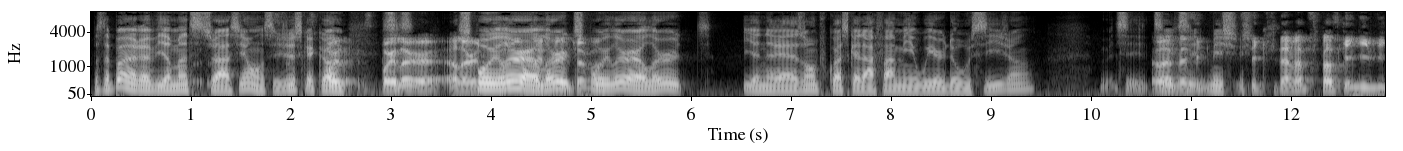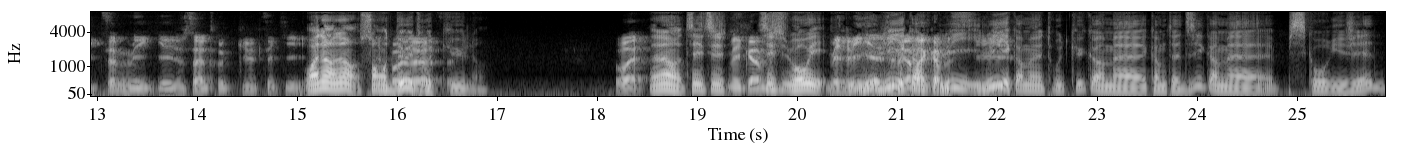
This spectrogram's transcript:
Parce que c'était pas un revirement de situation, c'est juste que comme... Spoil- Spoiler alert. Spoiler alert, spoiler alert, il y a une raison pourquoi est-ce que la femme est weird aussi, genre. Ouais, mais je- C'est que finalement, tu penses qu'il est victime, mais qu'il est juste un trou de cul, tu sais, qui... Ouais, non, non, sont deux trous de cul, là. Ouais, Non, non, tu sais, mais comme... Mais lui, il est vraiment comme, comme lui, si- lui, est comme un trou de cul, comme, euh, comme t'as dit, comme euh, psychorigide.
